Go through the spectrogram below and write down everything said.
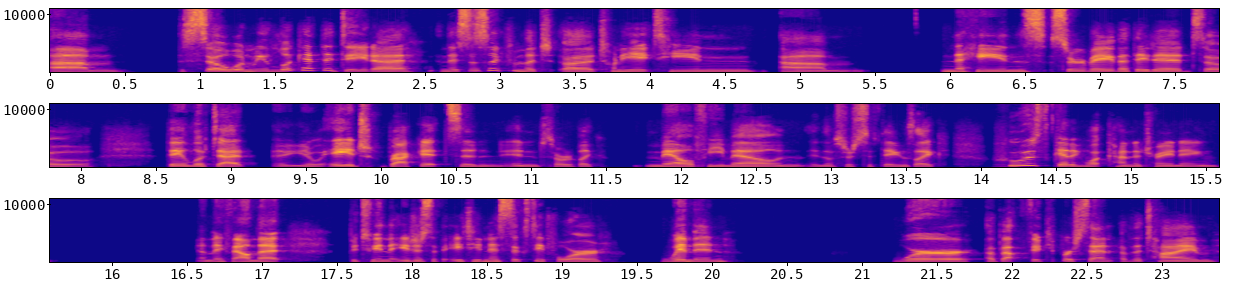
um, so when we look at the data, and this is like from the uh, 2018 um, NHANES survey that they did. So they looked at uh, you know age brackets and and sort of like male female and, and those sorts of things like who's getting what kind of training and they found that between the ages of 18 and 64 women were about 50% of the time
